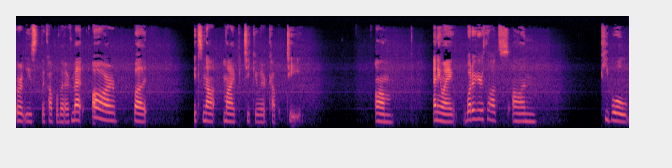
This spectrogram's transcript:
or at least the couple that I've met are, but it's not my particular cup of tea. Um, anyway, what are your thoughts on people?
